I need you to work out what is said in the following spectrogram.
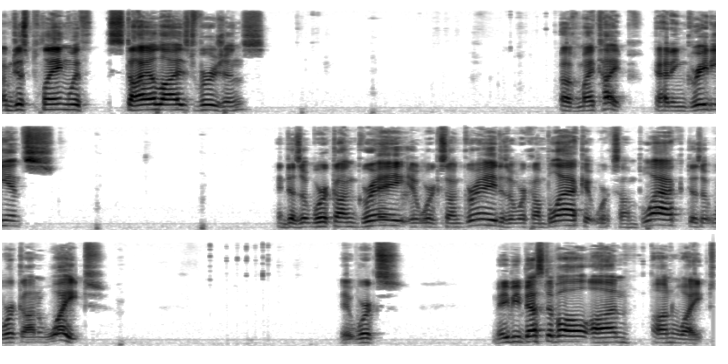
I'm just playing with stylized versions of my type, adding gradients. And does it work on gray? It works on gray. Does it work on black? It works on black. Does it work on white? It works Maybe best of all on, on white.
